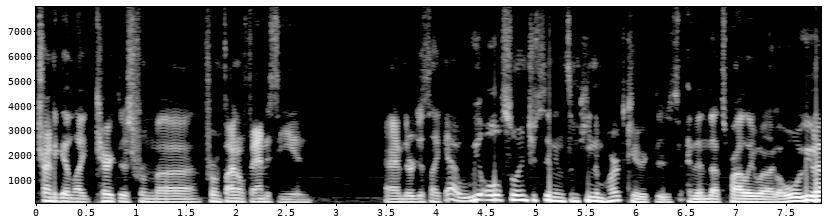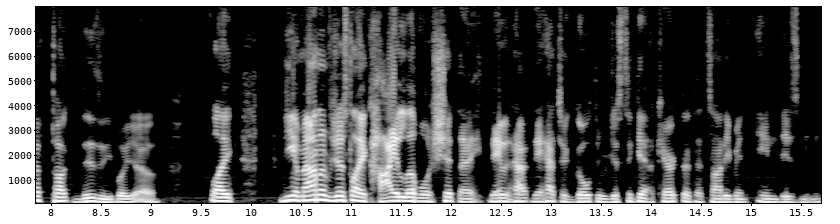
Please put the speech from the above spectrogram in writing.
trying to get like characters from uh from final fantasy in and they're just like yeah we also interested in some kingdom hearts characters and then that's probably where like oh we have to talk to disney but yeah like the amount of just like high level shit that they would have they had to go through just to get a character that's not even in disney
